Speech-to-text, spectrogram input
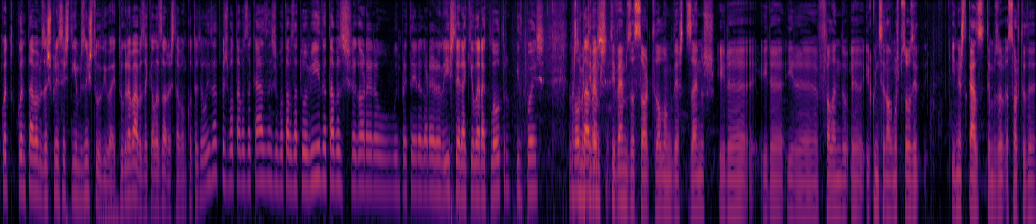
Quando, quando estávamos, as experiências que tínhamos em estúdio, bem, tu gravavas aquelas horas, estavam contextualizadas, depois voltavas a casa, voltavas à tua vida, estavas, agora era o empreiteiro, agora era isto, era aquilo, era aquele outro, e depois Mas também tivemos, tivemos a sorte de, ao longo destes anos ir, eh, ir, eh, ir eh, falando, ir conhecendo algumas pessoas e, e neste caso temos a, sorte de,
